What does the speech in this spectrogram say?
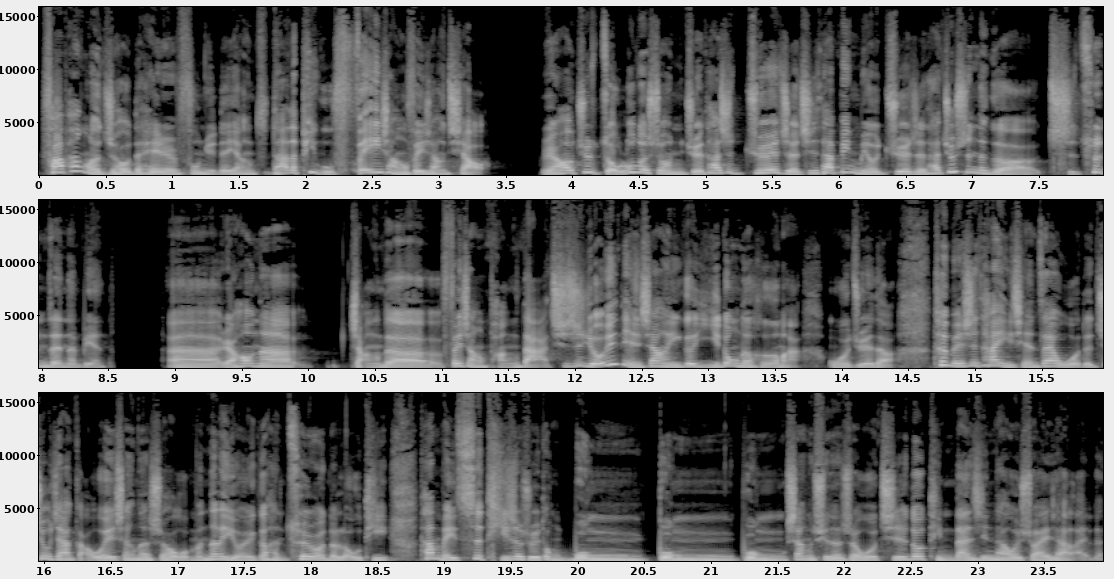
发胖了之后的黑人妇女的样子。她的屁股非常非常翘，然后就走路的时候，你觉得她是撅着，其实她并没有撅着，她就是那个尺寸在那边。呃，然后呢？长得非常庞大，其实有一点像一个移动的河马，我觉得。特别是他以前在我的旧家搞卫生的时候，我们那里有一个很脆弱的楼梯，他每次提着水桶嘣嘣嘣上去的时候，我其实都挺担心他会摔下来的。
